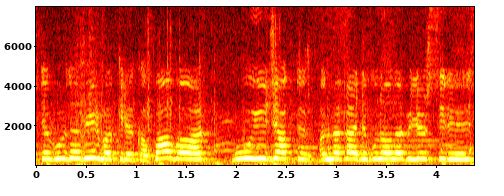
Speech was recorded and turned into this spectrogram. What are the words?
İşte burada bir makine kapağı var. Bu uyuyacaktır. Hanımefendi bunu alabilirsiniz.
